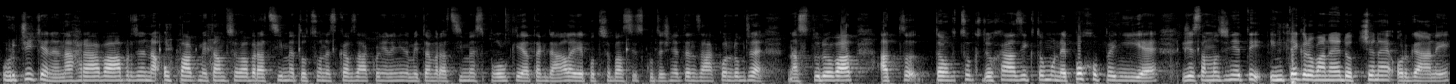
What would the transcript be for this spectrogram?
Určitě nenahrává, protože naopak my tam třeba vracíme to, co dneska v zákoně není, my tam vracíme spolky a tak dále. Je potřeba si skutečně ten zákon dobře nastudovat. A to, to co dochází k tomu nepochopení, je, že samozřejmě ty integrované dotčené orgány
